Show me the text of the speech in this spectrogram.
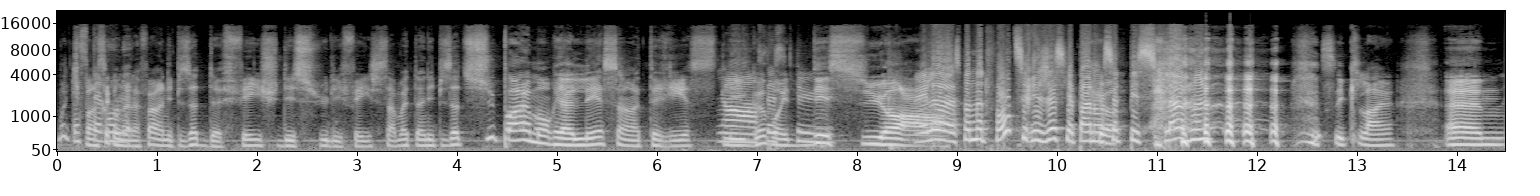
Moi qui pensais qu'on allait faire un épisode de filles, je suis déçu, les filles. Ça va être un épisode super montréalais, centriste. les ah, gars vont être déçus. Oh. Ben là, c'est pas de notre faute si Régis n'a pas annoncé de piste cyclable. Hein. c'est clair. Euh,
